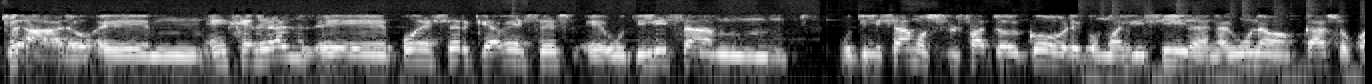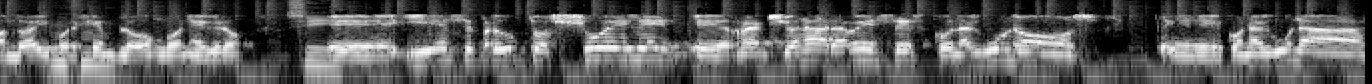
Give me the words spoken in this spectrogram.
Claro, eh, en general eh, puede ser que a veces utilizan utilizamos sulfato de cobre como algicida en algunos casos cuando hay, por ejemplo, hongo negro. Sí. Eh, y ese producto suele eh, reaccionar a veces con algunos eh, con algunas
